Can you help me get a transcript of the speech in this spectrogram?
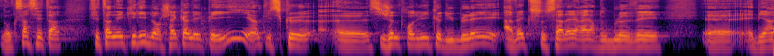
Donc ça, c'est un, un, équilibre dans chacun des pays, hein, puisque euh, si je ne produis que du blé avec ce salaire RW, euh, eh bien,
